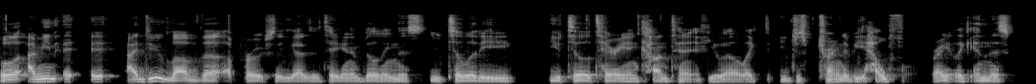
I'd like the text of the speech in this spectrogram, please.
Well, I mean, it, it, I do love the approach that you guys have taken in building this utility, utilitarian content, if you will. Like you're just trying to be helpful, right? Like in this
